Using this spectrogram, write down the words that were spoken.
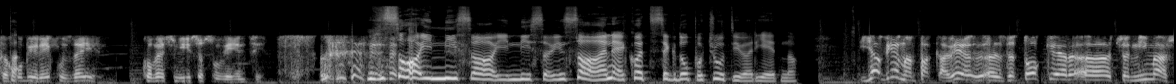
kako pa. bi rekel, zdaj, ko več niso slovenci. so in niso, in niso, in so, ne, kot se kdo počuti, verjetno. Ja, vem, ampak ve, zato, ker če nimaš,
